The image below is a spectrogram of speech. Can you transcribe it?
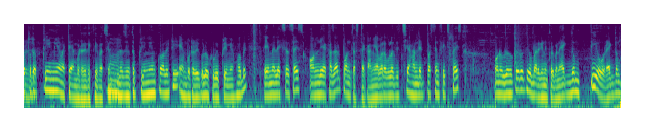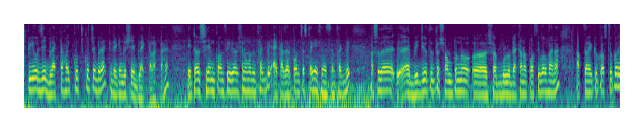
কতটা প্রিমিয়াম একটা এমব্রয়ডারি দেখতে পাচ্ছেন। এগুলো যেহেতু প্রিমিয়াম কোয়ালিটি এমব্রয়ডারি গুলো খুবই প্রিমিয়াম হবে। M L XL size only এক হাজার পঞ্চাশ টাকা। আমি আবার বলে দিচ্ছি হান্ড্রেড পার্সেন্ট ফিক্স প্রাইস অনুগ্রহ করে কেউ বার্গেনিং করবে না। একদম পিওর একদম পিওর যে ব্ল্যাকটা হয়, কুচকুচে ব্ল্যাক এটা কিন্তু সেই ব্ল্যাক কালারটা হ্যাঁ? এটাও সেম কনফিগারেশনের মধ্যে থাকবে, এক হাজার পঞ্চাশ টাকা এখানে সেম থাকবে। আসলে ভিডিওতে তো সম্পূর্ণ সবগুলো দেখানো পসিবল হয় না। আপনারা একটু কষ্ট করে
